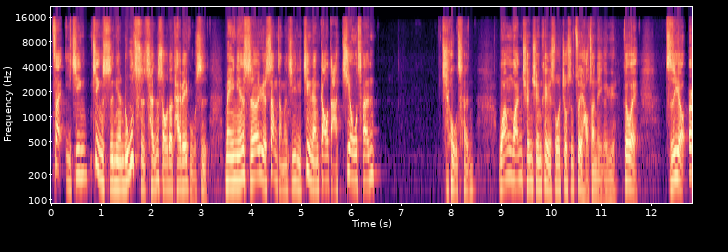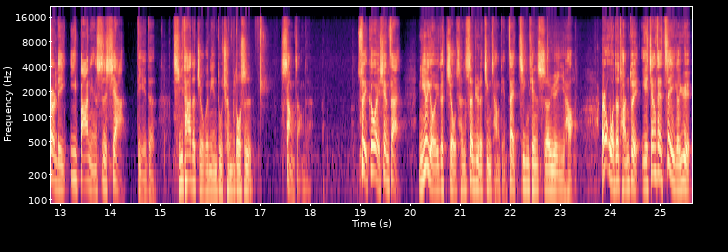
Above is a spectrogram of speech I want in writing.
在已经近十年如此成熟的台北股市，每年十二月上涨的几率竟然高达九成，九成，完完全全可以说就是最好赚的一个月。各位，只有二零一八年是下跌的，其他的九个年度全部都是上涨的。所以各位，现在你又有一个九成胜率的进场点，在今天十二月一号，而我的团队也将在这一个月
